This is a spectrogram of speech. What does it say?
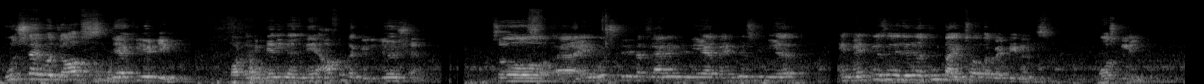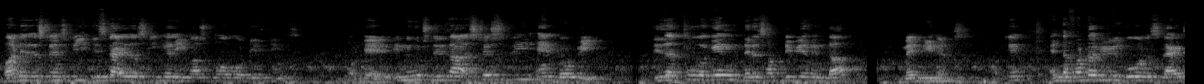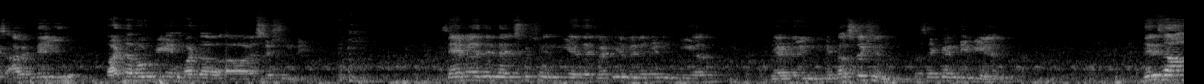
Which type of jobs they are creating for the mechanical engineer after the graduation. So uh, in which there is a planning engineer, maintenance engineer. In maintenance engineer, there are two types of the maintenance mostly. One is essentially this guy is a senior, he must know about these things. Okay, in which there is a stationary and rotary. These are two again, there is subdivision in the maintenance. Okay, and the further we will go on the slides, I will tell you what the rotary and what the uh, stationary. Same as is an inspection engineer, there is material management here. they are doing the construction, the second division. There is a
